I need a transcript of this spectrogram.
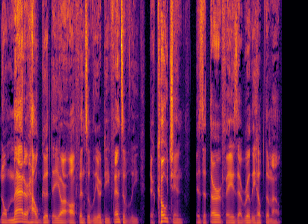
no matter how good they are offensively or defensively. Their coaching is the third phase that really helped them out.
